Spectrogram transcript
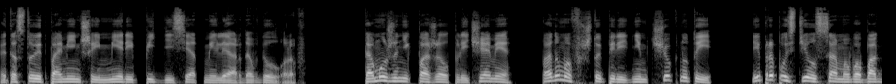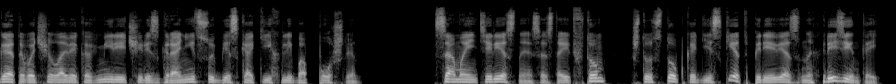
это стоит по меньшей мере 50 миллиардов долларов. Таможенник пожал плечами, подумав, что перед ним чокнутый и пропустил самого богатого человека в мире через границу без каких-либо пошлин. Самое интересное состоит в том, что стопка дискет, перевязанных резинкой,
